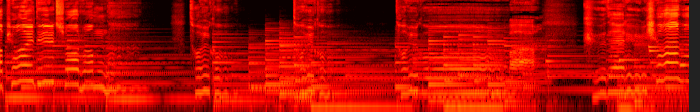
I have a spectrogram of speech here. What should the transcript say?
저 별들처럼 난 돌고 돌고 돌고 Wow. 그대를 향한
